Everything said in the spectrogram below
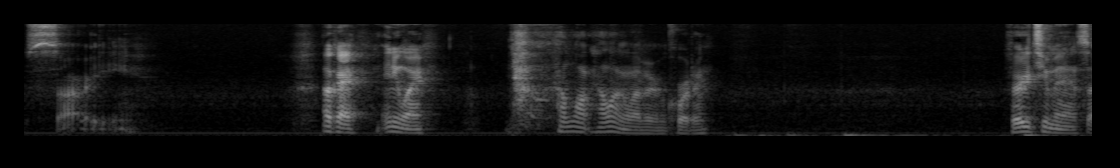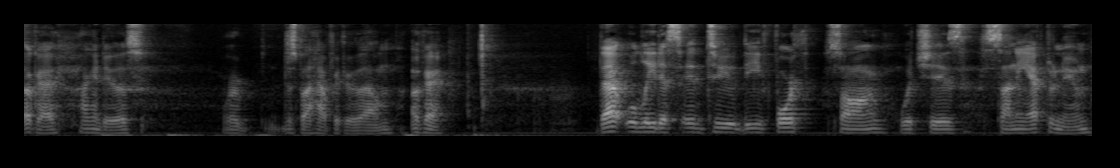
Sorry. Okay, anyway. How long how long have I been recording? 32 minutes. Okay, I can do this. We're just about halfway through the album. Okay. That will lead us into the fourth song, which is Sunny Afternoon.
